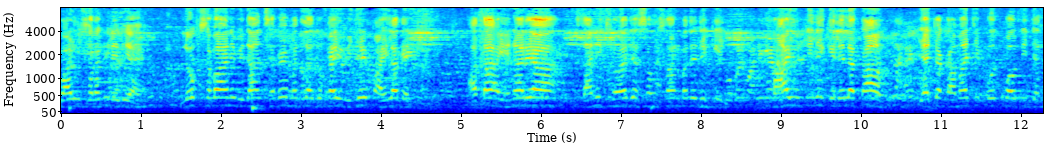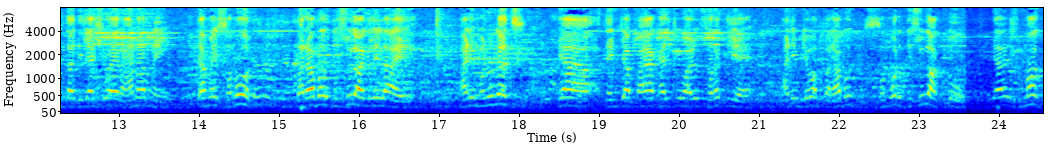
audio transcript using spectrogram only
वाळू सरकलेली आहे. लोकसभा आणि विधानसभेमधला जो काही विजय पाहिला त्यांनी आता येणाऱ्या स्थानिक स्वराज्य संस्थांमध्ये देखील महायुतीने केलेलं काम याच्या कामाची पोचपावती जनता दिल्याशिवाय राहणार नाही. त्यामुळे समोर पराभव दिसू लागलेला आहे. आणि म्हणूनच या त्यांच्या पायाखालची वाळू सरकली आहे. आणि जेव्हा पराभूत समोर दिसू लागतो त्यावेळेस मग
